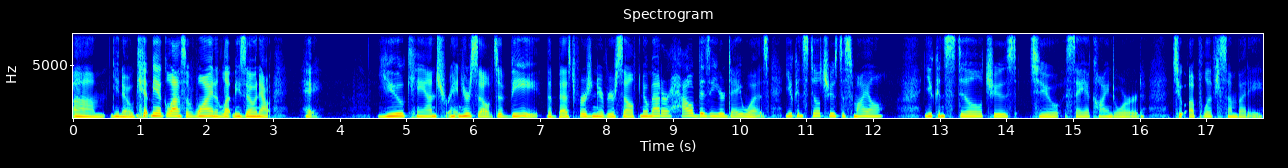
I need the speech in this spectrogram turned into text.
um, you know, get me a glass of wine and let me zone out. Hey, you can train yourself to be the best version of yourself no matter how busy your day was. You can still choose to smile. You can still choose to say a kind word, to uplift somebody,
